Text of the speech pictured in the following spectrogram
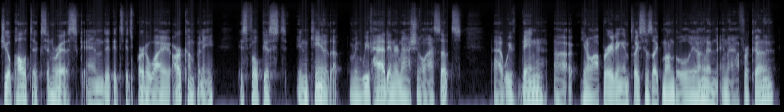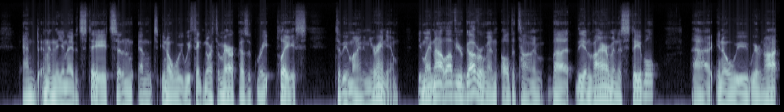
geopolitics and risk. And it, it's it's part of why our company is focused in Canada. I mean, we've had international assets. Uh, we've been, uh, you know, operating in places like Mongolia and, and Africa, and and in the United States, and and you know, we, we think North America is a great place to be mining uranium. You might not love your government all the time, but the environment is stable. Uh, you know, we we're not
